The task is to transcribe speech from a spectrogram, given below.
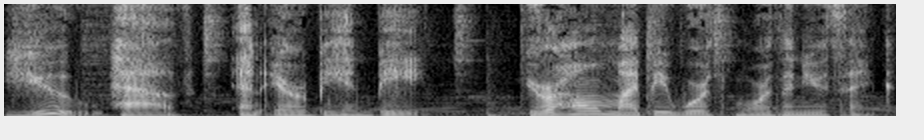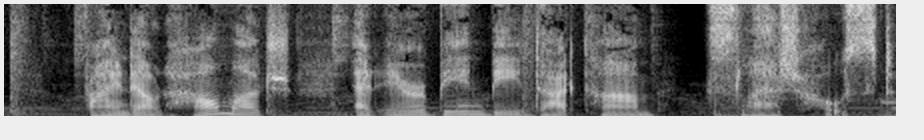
you have an Airbnb. Your home might be worth more than you think. Find out how much at airbnb.com slash host.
